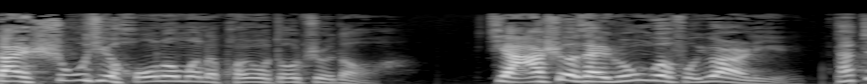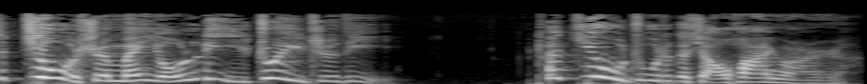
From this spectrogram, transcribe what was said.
但熟悉《红楼梦》的朋友都知道啊，假设在荣国府院里，他他就是没有立锥之地。他就住这个小花园啊，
